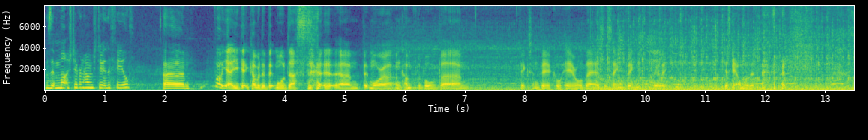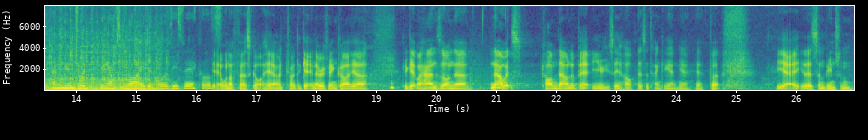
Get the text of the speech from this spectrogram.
Was it much different having to do it in the field? Um, well, yeah, you get covered a bit more dust, a um, bit more uh, uncomfortable, but um, fixing vehicle here or there is the same thing, really. Just get on with it. Have you enjoyed being able to ride in all of these vehicles? yeah, when I first got here, I tried to get in everything I uh, could get my hands on. Uh, now it's calmed down a bit. You see, oh, there's a tank again, yeah, yeah. But yeah, there's some been some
